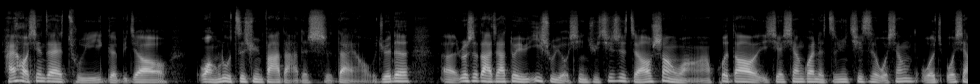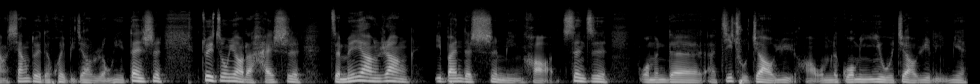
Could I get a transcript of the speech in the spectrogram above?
还好，现在处于一个比较网络资讯发达的时代啊。我觉得，呃，若是大家对于艺术有兴趣，其实只要上网啊，或到一些相关的资讯，其实我相我我想相对的会比较容易。但是最重要的还是怎么样让一般的市民哈，甚至我们的呃基础教育哈，我们的国民义务教育里面，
